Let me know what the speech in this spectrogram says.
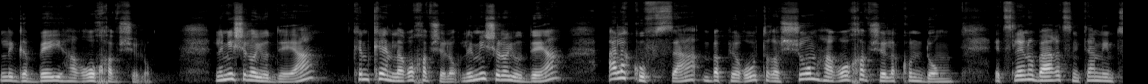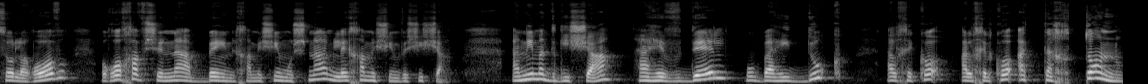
לגבי הרוחב שלו. למי שלא יודע, כן כן, לרוחב שלו. למי שלא יודע, על הקופסה בפירוט רשום הרוחב של הקונדום. אצלנו בארץ ניתן למצוא לרוב רוחב שנע בין 52 ל-56. אני מדגישה, ההבדל הוא בהידוק על חלקו, על חלקו התחתון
